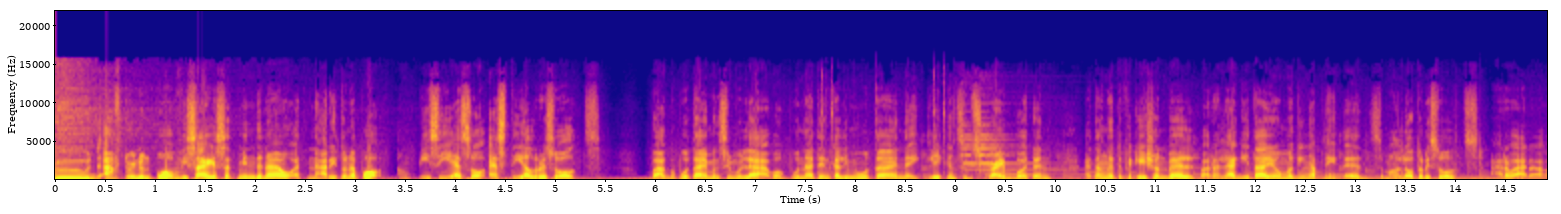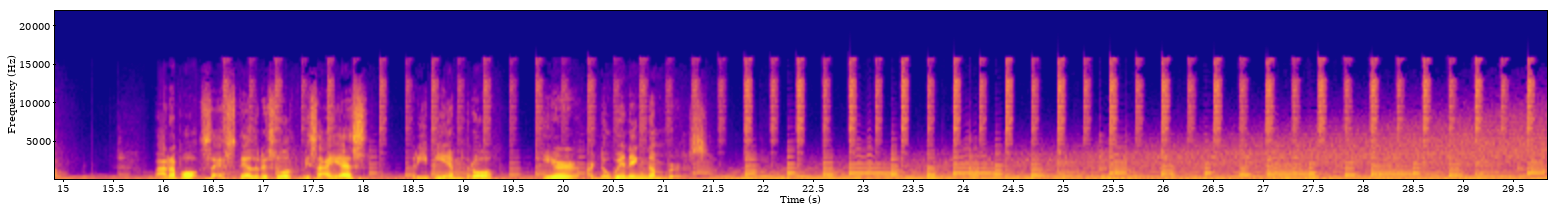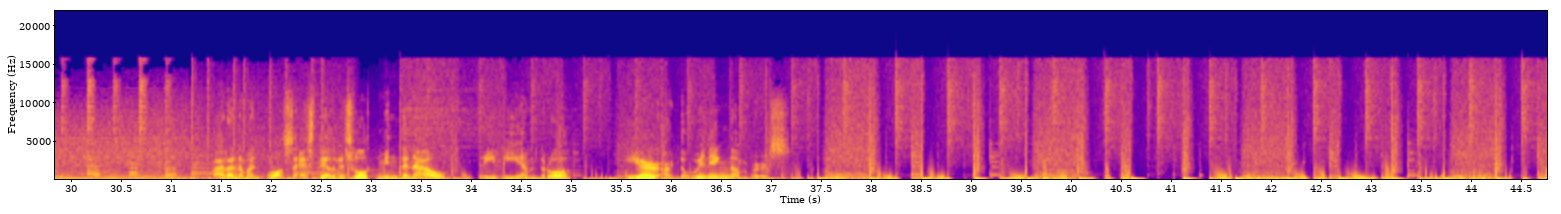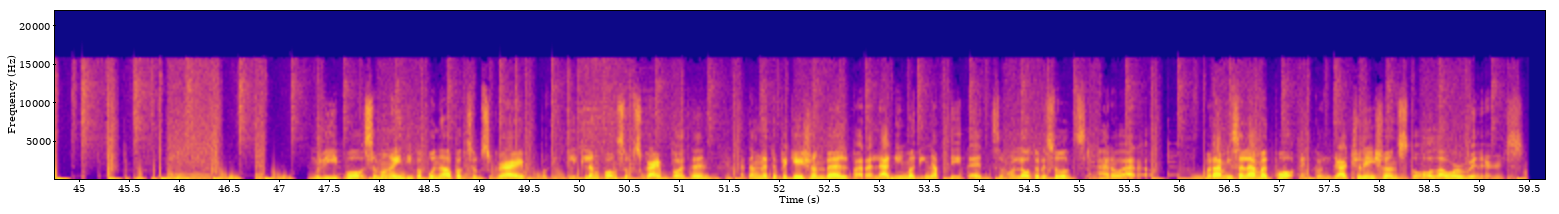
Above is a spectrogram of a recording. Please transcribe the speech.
Good afternoon po, Visayas at Mindanao at narito na po ang PCS o STL results. Bago po tayo magsimula, huwag po natin kalimutan na i-click ang subscribe button at ang notification bell para lagi tayong maging updated sa mga lotto results araw-araw. Para po sa STL Result Visayas, 3pm draw, here are the winning numbers. Para naman po sa STL Result Mindanao, 3pm draw, here are the winning numbers. Muli po, sa mga hindi pa po nakapag-subscribe, pakiclick lang po ang subscribe button at ang notification bell para laging maging updated sa mga lotto results araw-araw. Maraming salamat po and congratulations to all our winners.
